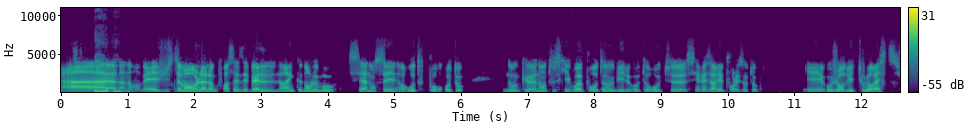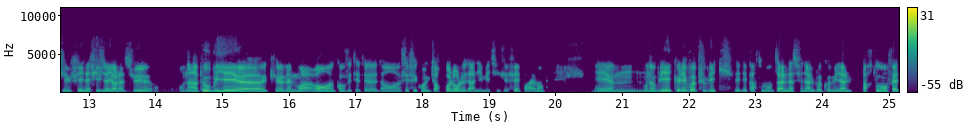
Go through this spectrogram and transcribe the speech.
Ah non, non, mais justement, la langue française est belle, rien que dans le mot, c'est annoncé route pour auto. Donc euh, non, tout ce qui est voie pour automobile, autoroute, euh, c'est réservé pour les autos. Et aujourd'hui, tout le reste, j'ai fait une affiche d'ailleurs là-dessus, on a un peu oublié euh, que même moi avant, hein, quand j'étais dans, j'ai fait conducteur poids lourd, le dernier métier que j'ai fait, par exemple. Et euh, on a oublié que les voies publiques, les départementales, nationales, voies communales, partout en fait,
